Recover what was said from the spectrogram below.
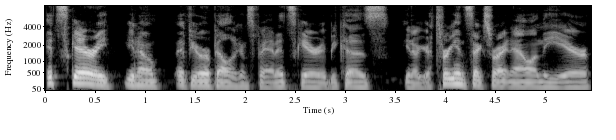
it's scary, you know, if you're a Pelicans fan, it's scary because, you know, you're three and six right now on the year.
